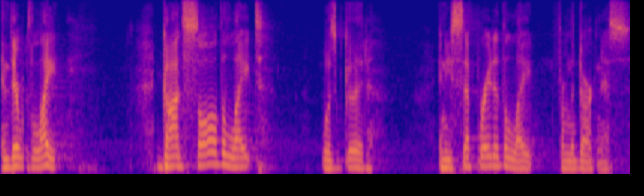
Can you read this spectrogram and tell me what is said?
And there was light. God saw the light was good, and he separated the light from the darkness.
